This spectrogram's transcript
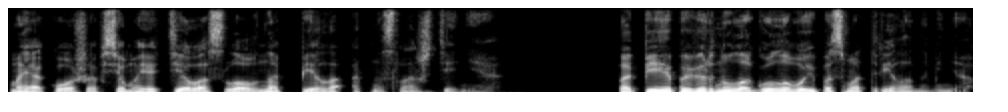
Моя кожа, все мое тело словно пело от наслаждения. Попея повернула голову и посмотрела на меня.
